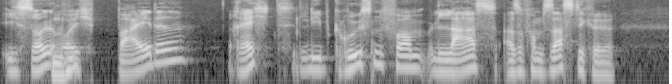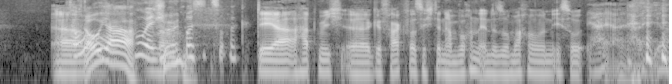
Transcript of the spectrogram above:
ich soll Mhm. euch beide recht lieb grüßen vom Lars, also vom Sastikel. Oh ja, cool. schön. Grüße zurück. Der hat mich äh, gefragt, was ich denn am Wochenende so mache und ich so, ja, ja, ja, ja.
